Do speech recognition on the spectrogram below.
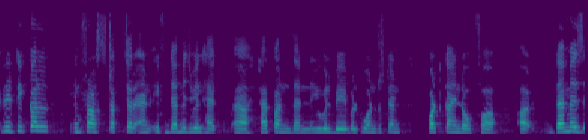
critical infrastructure and if damage will ha uh, happen then you will be able to understand what kind of uh, uh damage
